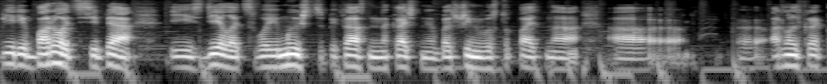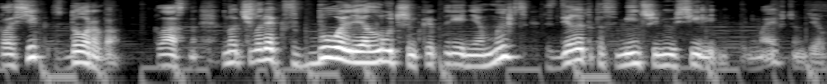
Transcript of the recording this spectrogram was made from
перебороть себя и сделать свои мышцы прекрасными, накачанными, большими, выступать на а, а, Арнольд Классик, здорово, классно. Но человек с более лучшим креплением мышц сделает это с меньшими усилиями. Понимаешь, в чем дело?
